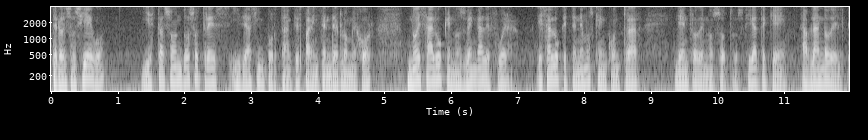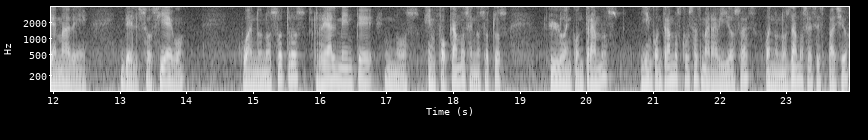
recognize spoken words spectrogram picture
Pero el sosiego, y estas son dos o tres ideas importantes para entenderlo mejor, no es algo que nos venga de fuera, es algo que tenemos que encontrar dentro de nosotros. Fíjate que hablando del tema de, del sosiego, cuando nosotros realmente nos enfocamos en nosotros, lo encontramos y encontramos cosas maravillosas cuando nos damos ese espacio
